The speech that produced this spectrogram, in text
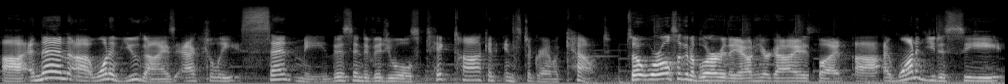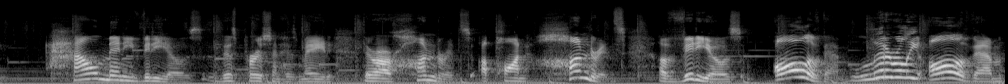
Uh, and then uh, one of you guys actually sent me this individual's TikTok and Instagram account. So we're also gonna blur everything out here, guys, but uh, I wanted you to see how many videos this person has made. There are hundreds upon hundreds of videos all of them, literally all of them,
